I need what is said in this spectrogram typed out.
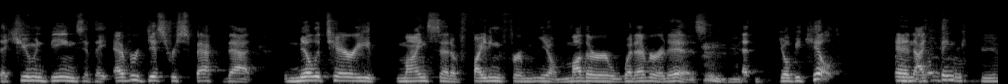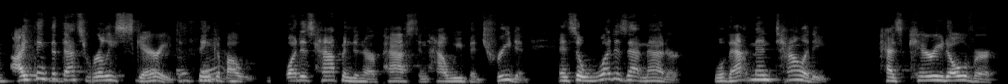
that human beings, if they ever disrespect that military mindset of fighting for you know mother whatever it is, mm-hmm. that you'll be killed. And i think i think that that's really scary to think about what has happened in our past and how we've been treated. And so what does that matter? Well that mentality has carried over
